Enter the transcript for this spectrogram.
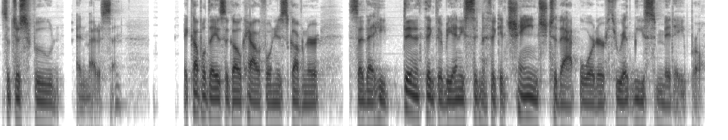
such as food and medicine. A couple days ago, California's governor said that he didn't think there'd be any significant change to that order through at least mid April.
